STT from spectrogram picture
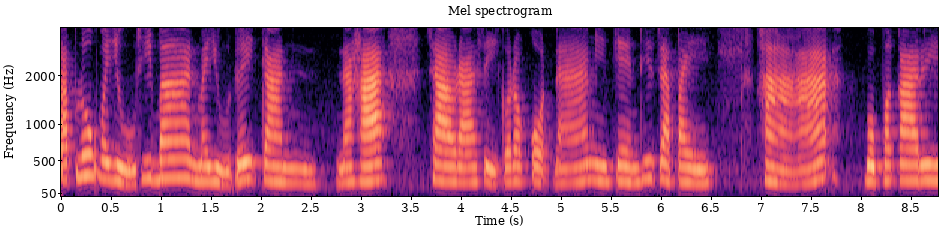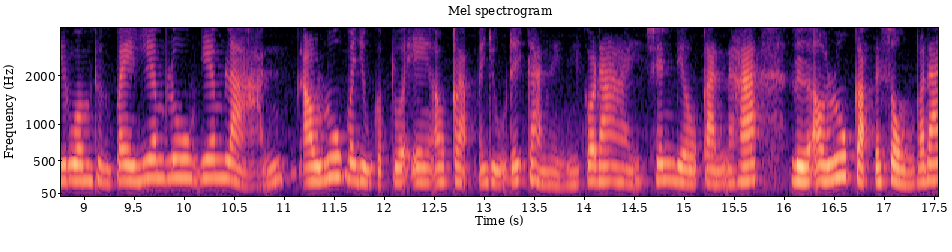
รับลูกมาอยู่ที่บ้านมาอยู่ด้วยกันนะคะ ชาวราศีกรกฎนะ มีเกณฑ์ที่จะไปหา บุพการีรวมถึงไปเยี่ยมลูกเยี่ยมหลาน เอาลูกมาอยู่กับตัวเอง เอากลับมาอยู่ด้วยกันอย่างนี้ก็ได้ เช่นเดียวกันนะคะ หรือเอาลูกกลับไปส่งก็ได้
